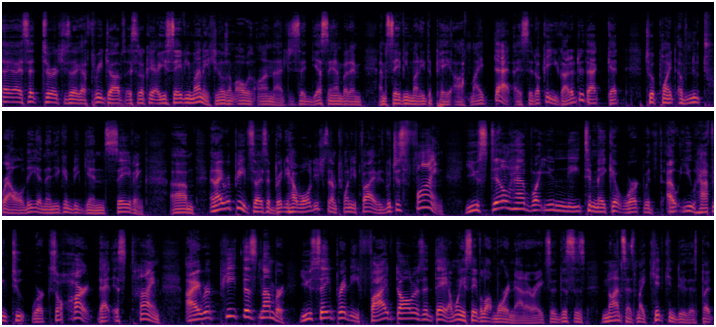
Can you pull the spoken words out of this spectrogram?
I I said to her, she said, "I got three jobs." I said, "Okay, are you saving money?" She knows I'm always on that. She said, "Yes, I am, but I'm I'm saving money to pay off my debt." I said, "Okay, you got to do that. Get to a point of neutrality, and then you can begin saving." Um, and I repeat. So I said, "Brittany, how old are you?" She said, "I'm 25," which is fine. You still have what you need to make it work without you having to work so hard. That is time. I repeat this number. You save Brittany five dollars a day. I want you to save a lot more than that. All right. So this is nonsense. My kid can do this, but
